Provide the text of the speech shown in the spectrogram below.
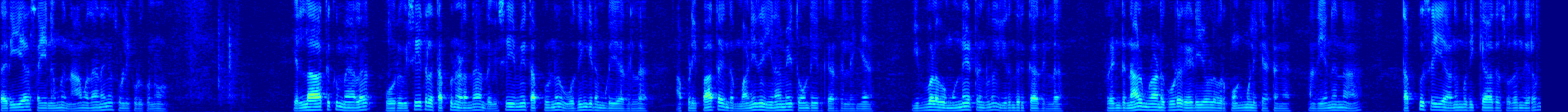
சரியாக செய்யணும்னு நாம் தானேங்க சொல்லி கொடுக்கணும். எல்லாத்துக்கும் மேலே ஒரு விஷயத்தில் தப்பு நடந்தால் அந்த விஷயமே தப்புன்னு ஒதுங்கிட முடியாதில்ல. அப்படி பார்த்தா இந்த மனித இனமே தோன்றியிருக்காது இல்லைங்க. இவ்வளவு முன்னேற்றங்களும் இருந்திருக்காது இல்லை ரெண்டு நாள் முன்னாடி கூட ரேடியோவில் ஒரு பொன்மொழி கேட்டேங்க. அது என்னென்னா தப்பு செய்ய அனுமதிக்காத சுதந்திரம்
